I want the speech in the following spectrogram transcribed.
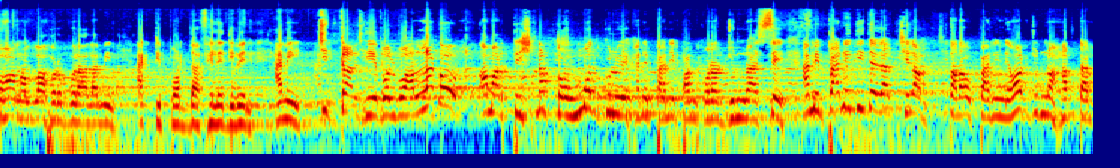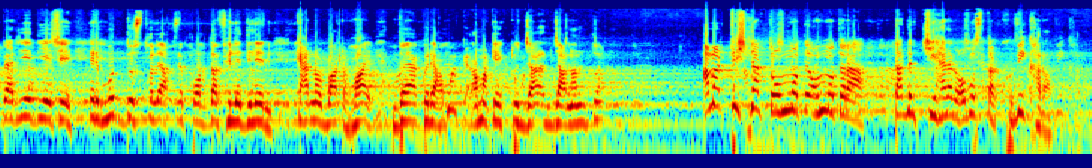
মহান আল্লাহ রব্বুল আলমিন একটি পর্দা ফেলে দিবেন। আমি চিৎকার দিয়ে বলব, আল্লাহ গো, আমার তৃষ্ণার্ত উম্মতগুলো এখানে পানি পান করার জন্য আসছে। আমি পানি দিতে যাচ্ছিলাম, তারাও পানি নেওয়ার জন্য হাতটা বাড়িয়ে দিয়েছে। এর মধ্যস্থলে আপনি পর্দা ফেলে দিলেন। কেন বাট হয়? দয়া করে আমাকে আমাকে একটু জানান তো। আমার তৃষ্ণার্ত উম্মতে, উম্মতেরা তাদের চেহারার অবস্থা খুবই খারাপ খারাপ।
